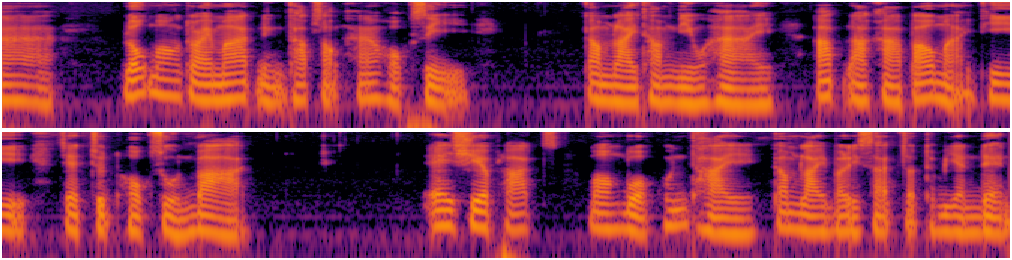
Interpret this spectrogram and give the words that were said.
2565 โบรกมองไตรมาส1ทับ2564 กำไรทำ new high อัพราคาเป้าหมายที่ 7.60 บาทเอเชียพลัส มองบวกหุ้นไทย กำไรบริษัทจดทะเบียนเด่น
